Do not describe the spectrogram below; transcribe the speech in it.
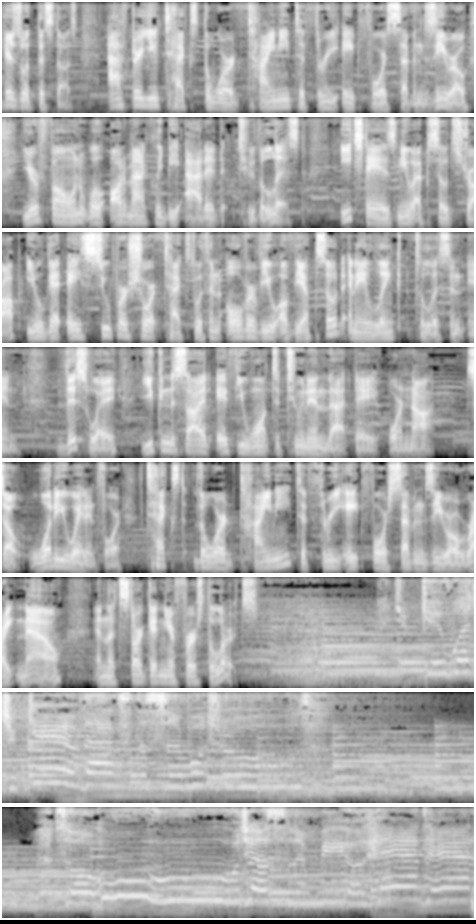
Here's what this does. After you text the word tiny to 38470, your phone will automatically be added to the list. Each day as new episodes drop, you'll get a super short text with an overview of the episode and a link to listen in. This way, you can decide if you want to tune in that day or not. So, what are you waiting for? Text the word tiny to 38470 right now, and let's start getting your first alerts. You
